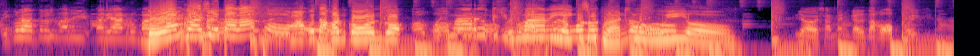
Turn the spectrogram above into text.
Iku lah terus mari mari anu Mas. Doang gak sih tak lapo. Aku takon kon kok. Wis mari Wis mari kesibukanku iya. Ya sampean kate takok opo iki nah.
